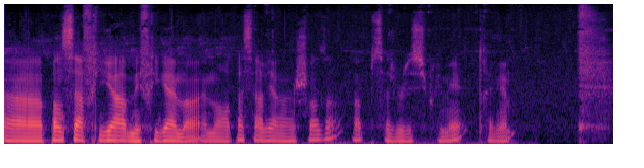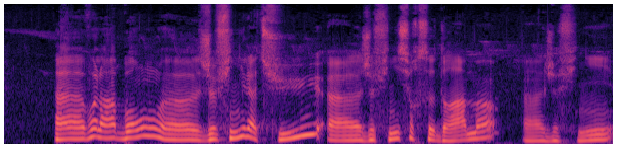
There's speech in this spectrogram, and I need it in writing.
Euh, pensez à Friga, mais Friga elle m'aura pas servi à grand chose. Hop, ça je vais le supprimer, très bien. Euh, voilà, bon, je finis là-dessus. je finis sur ce drame. je finis.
